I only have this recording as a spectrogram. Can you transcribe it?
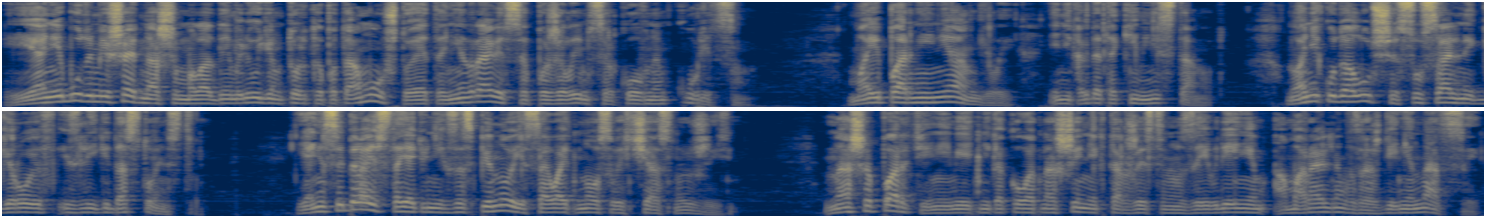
Я не буду мешать нашим молодым людям только потому, что это не нравится пожилым церковным курицам. Мои парни не ангелы и никогда такими не станут. Но они куда лучше сусальных героев из Лиги Достоинства. Я не собираюсь стоять у них за спиной и совать нос в их частную жизнь. Наша партия не имеет никакого отношения к торжественным заявлениям о моральном возрождении нации,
